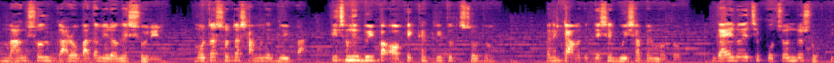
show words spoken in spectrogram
মাংসল, গাঢ় বাদামি রঙের শরীর। মোটা, সোটা সামনের দুই পা। পিছনের দুই পা অপেক্ষাকৃত ছোট। অনেকটা আমাদের দেশের গুই সাপের মতো। গায়ে রয়েছে প্রচণ্ড শক্তি।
